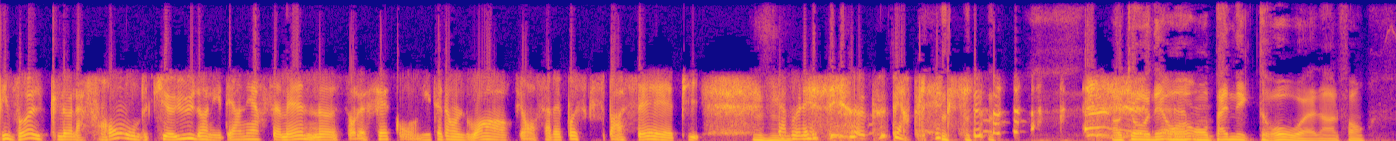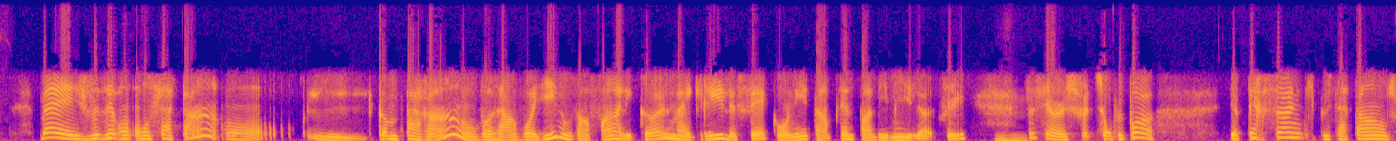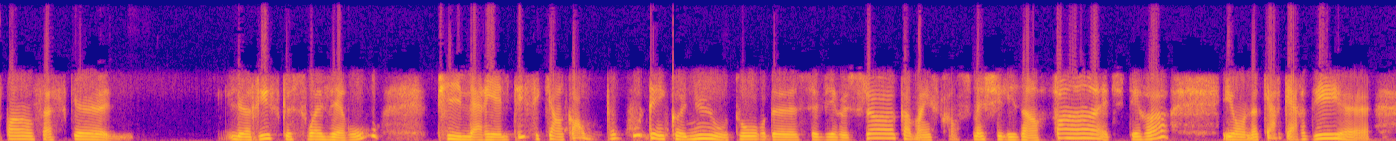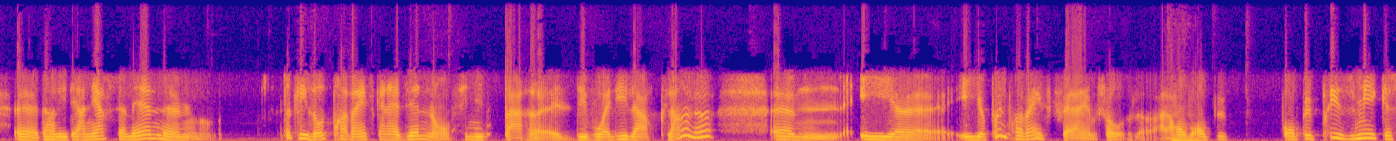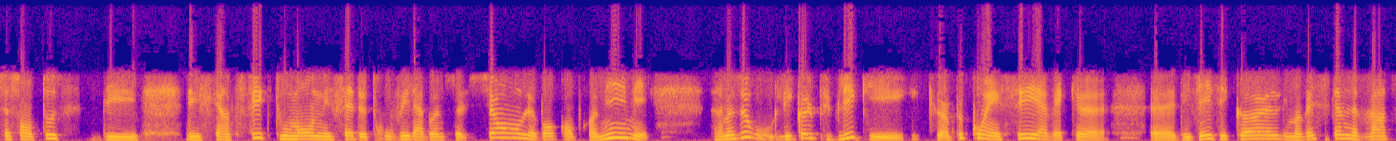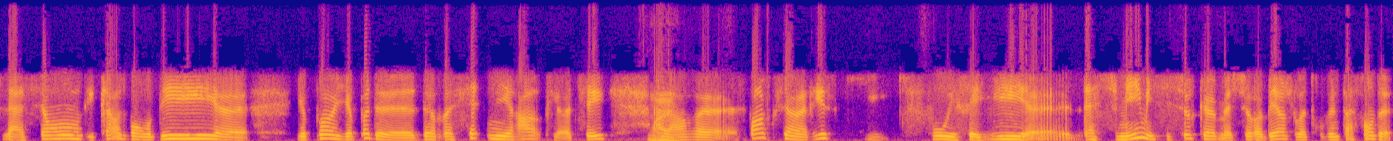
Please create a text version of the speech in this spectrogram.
révolte, là, la fronde qu'il y a eu dans les dernières semaines là, sur le fait qu'on était dans le noir, puis on savait pas ce qui se passait, puis Mhm. ça m'a laissé un peu perplexe. OK, on, est- on- on panique trop, euh, dans le fond. ben, je veux dire, on, on s'attend, on, comme parents, on va envoyer nos enfants à l'école malgré le fait qu'on est en pleine pandémie, là, tu sais. Mhm. Ça, c'est un. On peut pas. Il y a personne qui peut s'attendre, je pense, à ce que le risque soit zéro. Puis la réalité, c'est qu'il y a encore beaucoup d'inconnus autour de ce virus-là, comment il se transmet chez les enfants, etc. Et on n'a qu'à regarder euh, euh, dans les dernières semaines. euh, toutes les autres provinces canadiennes ont fini par euh, dévoiler leur plan là, Euh, et euh, il n'y a pas une province qui fait la même chose là. Alors on- Mhm. on, peut on peut présumer que ce sont tous des des scientifiques. Tout le monde essaie de trouver la bonne solution, le bon compromis, mais à la mesure où l'école publique est, est un peu coincée avec euh, euh, des vieilles écoles, des mauvais systèmes de ventilation, des classes bondées, euh, il n'y a pas, y a pas de, de recette miracle, tu sais. Ouais. Alors, euh, je pense que c'est un risque qui- faut essayer euh, d'assumer, mais c'est sûr que M. Robert doit trouver une façon de,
